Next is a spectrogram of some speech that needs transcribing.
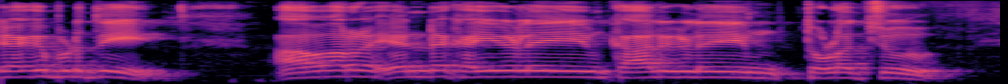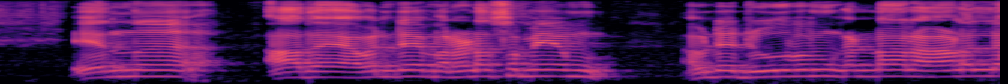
രേഖപ്പെടുത്തി അവർ എന്റെ കൈകളെയും കാലുകളെയും തുളച്ചു എന്ന് അതെ അവന്റെ മരണസമയം അവന്റെ രൂപം കണ്ടാൽ ആളല്ല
